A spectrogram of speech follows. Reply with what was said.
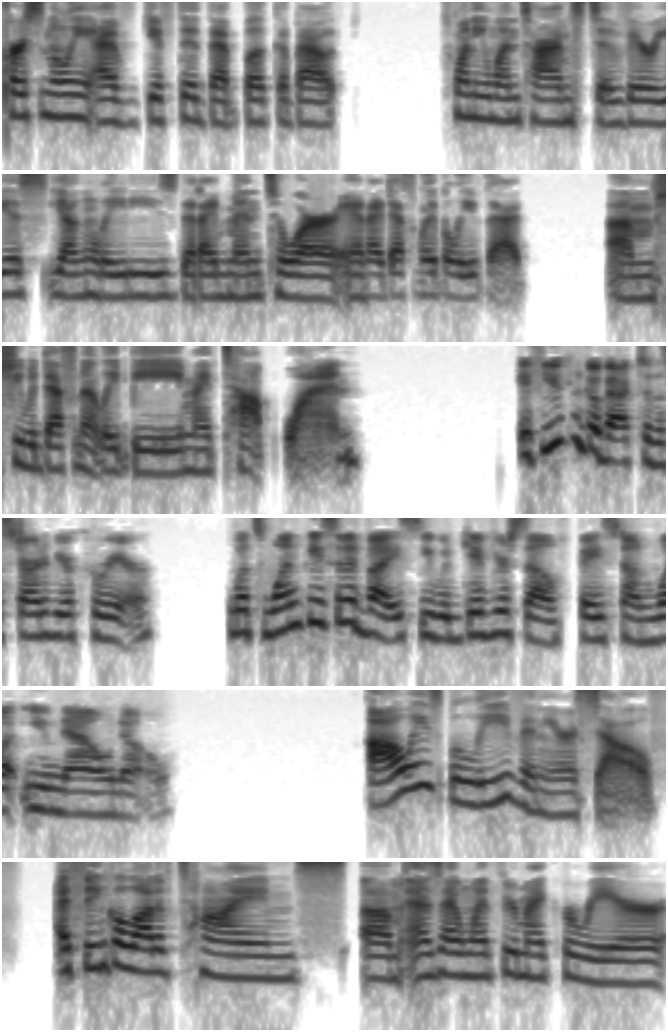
Personally, I've gifted that book about 21 times to various young ladies that I mentor, and I definitely believe that um, she would definitely be my top one. If you can go back to the start of your career, what's one piece of advice you would give yourself based on what you now know? Always believe in yourself. I think a lot of times, um, as I went through my career,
